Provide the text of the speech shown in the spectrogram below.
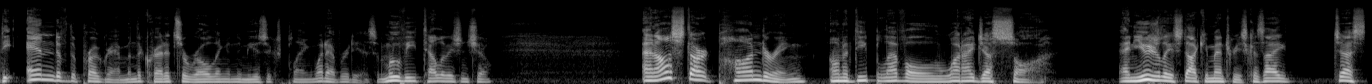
the end of the program and the credits are rolling and the music's playing, whatever it is a movie, television show. And I'll start pondering on a deep level what I just saw. And usually it's documentaries because I just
